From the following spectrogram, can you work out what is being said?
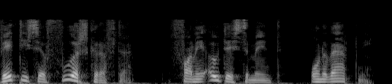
wettiese voorskrifte van die Ou Testament onderwerp nie.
